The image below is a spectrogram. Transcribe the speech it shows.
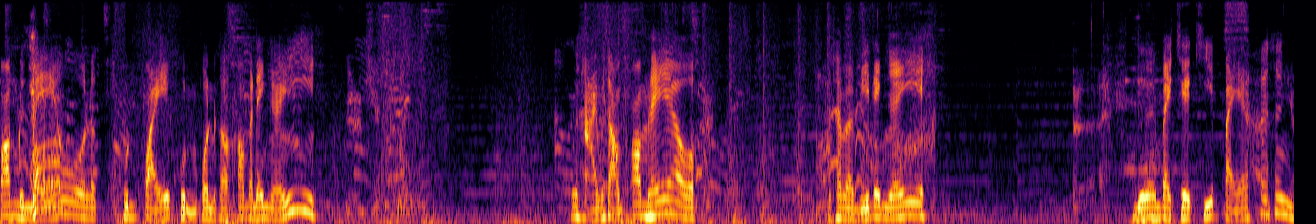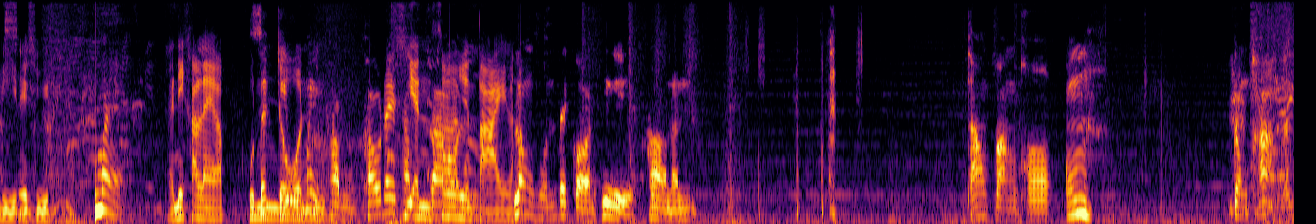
ป้อมหนึ่งแล้ว แล้วคุณปล่อยให้ขุนพลเขาเข้ามาได้ไง Our มึงหายไปสองป้อมแล้วทำแบบนี้ได้ไง เดินไปเคลียร์คีปไปนะค่อนข้างดีในชีวิต แม่อันนี้ขั้นแรกครับ คุณสกิลโดน ไม่ทันเขาได้เทียนทำการโซ่จนตายเหรอครับ ล่องหนไปก่อนที่ข้านั้น ทางฝั่งของตรงข้ามนั้น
